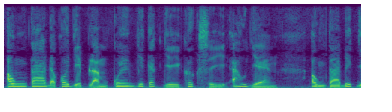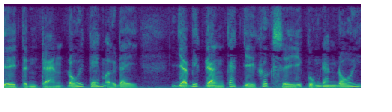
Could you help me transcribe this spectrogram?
Ông ta đã có dịp làm quen với các vị khất sĩ áo vàng. Ông ta biết về tình trạng đói kém ở đây và biết rằng các vị khất sĩ cũng đang đói.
